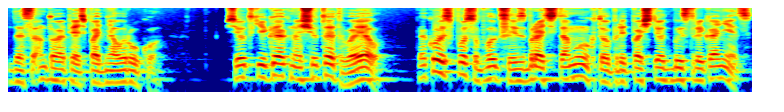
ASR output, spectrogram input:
Де Санто опять поднял руку. «Все-таки как насчет этого, Эл? Какой способ лучше избрать тому, кто предпочтет быстрый конец?»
